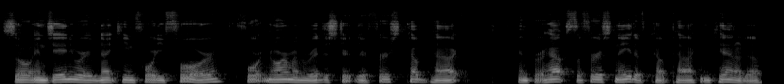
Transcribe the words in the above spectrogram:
So in January of 1944, Fort Norman registered their first cub pack and perhaps the first native cub pack in Canada,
